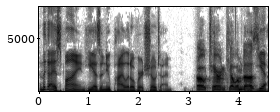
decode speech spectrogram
and the guy is fine. He has a new pilot over at Showtime. Oh, Taran Killam does? Yeah,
